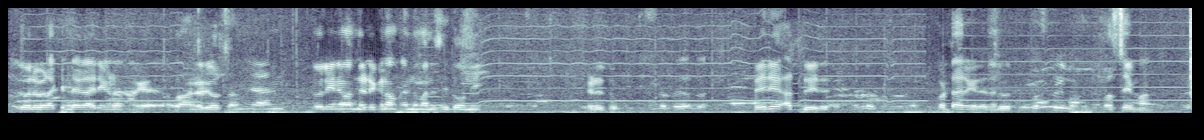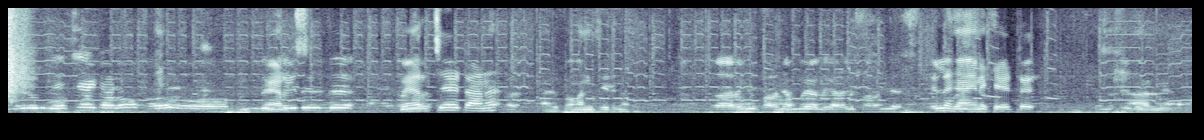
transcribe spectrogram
ഇതുപോലെ വിളക്കിന്റെ കാര്യങ്ങളും ഒക്കെ. അപ്പൊ അങ്ങനെ ഒരു ദിവസം ഞാൻ ഇതുപോലെ ഇങ്ങനെ വന്നെടുക്കണം എന്ന് മനസ്സിൽ തോന്നി എടുത്തു. പേര് അദ്വൈത്. കൊട്ടാരകര കൊട്ടാരക്കര നെടുവത്തൂർ ഫസ്റ്റ് ടൈമാണ് നേർച്ചയായിട്ടാണോ? നേർച്ചയായിട്ടാണ് അതിപ്പോ മനസ്സിരുന്നത് ആരെങ്കിലും പറഞ്ഞ അമ്മയോ അല്ലെങ്കിൽ ആരെങ്കിലും പറഞ്ഞ് ഇല്ല ഞാൻ ഇങ്ങനെ കേട്ട് അറിഞ്ഞതാണ്.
